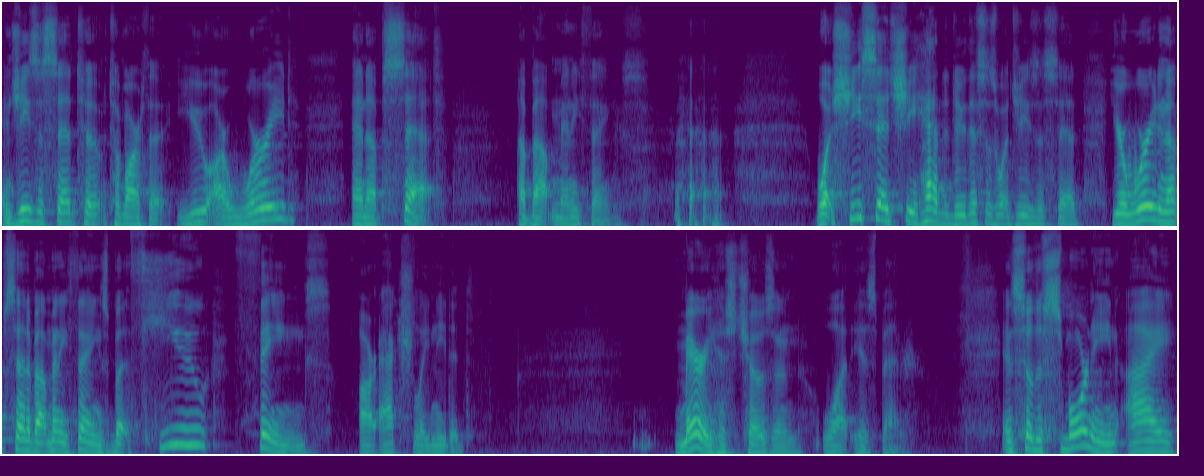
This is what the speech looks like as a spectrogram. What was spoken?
And Jesus said to, to Martha, You are worried and upset about many things. what she said she had to do, this is what Jesus said You're worried and upset about many things, but few things are actually needed. Mary has chosen what is better. And so this morning, I,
